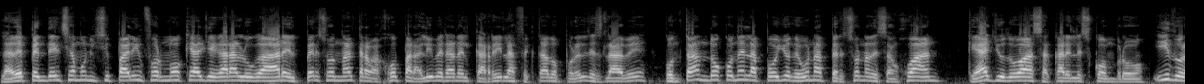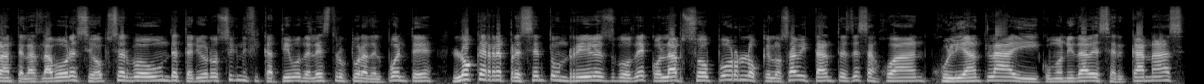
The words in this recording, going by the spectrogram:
La dependencia municipal informó que al llegar al lugar el personal trabajó para liberar el carril afectado por el deslave, contando con el apoyo de una persona de San Juan que ayudó a sacar el escombro, y durante las labores se observó un deterioro significativo de la estructura del puente, lo que representa un riesgo de colapso por lo que los habitantes de San Juan, Juliantla y comunidades cercanas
